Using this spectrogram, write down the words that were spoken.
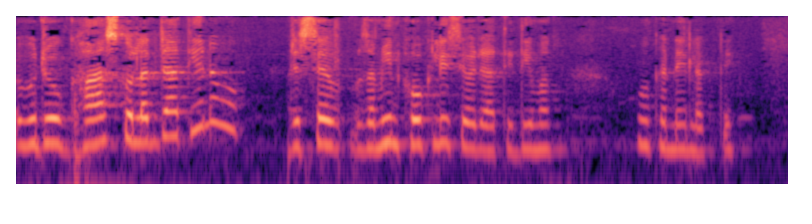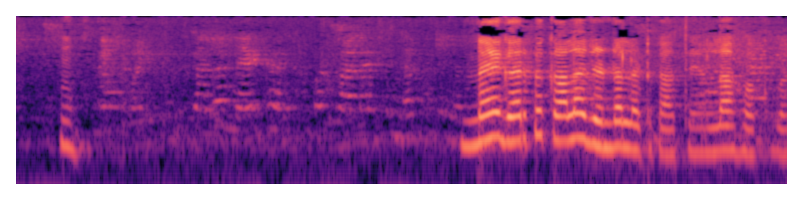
وہ جو گھاس کو لگ جاتی ہے نا وہ، جس سے زمین کھوکھلی سی ہو جاتی، دیمک، وہ پھر نہیں لگتی۔ نئے گھر پہ کالا جھنڈا لٹکاتے ہیں۔ اللہ اکبر۔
